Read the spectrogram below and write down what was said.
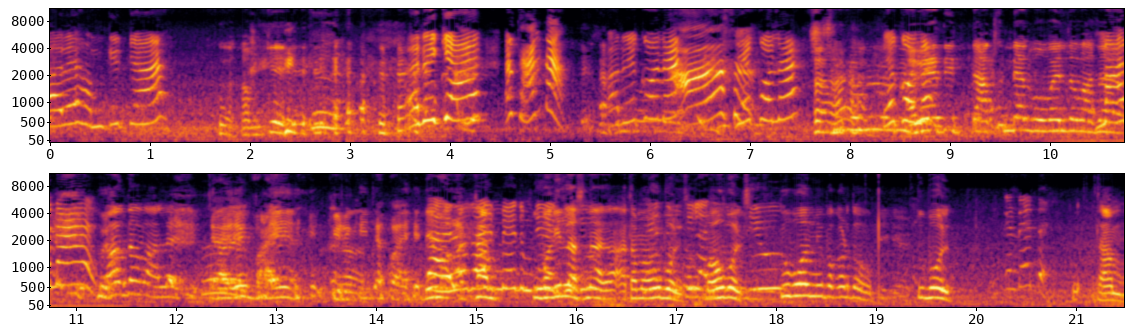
अरे हमके क्या है आमके अरे क्या है अ, थांब ना अरे कोण आहे हे कोण आहे हे कोण अरे आहे ती टाकून द्याल मोबाईल तो माझा. नाही, नाही. जाऊ दे वालय. डायरेक्ट बाहेर खिडकीच्या बाहेर. दे मला- डायरेक्ट थांब. मी तुमची तू बघितलास ना आता माऊ बोल. माऊ बोल. तू बोल मी पकडतो. तू बोल. इकडे येते. थांब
